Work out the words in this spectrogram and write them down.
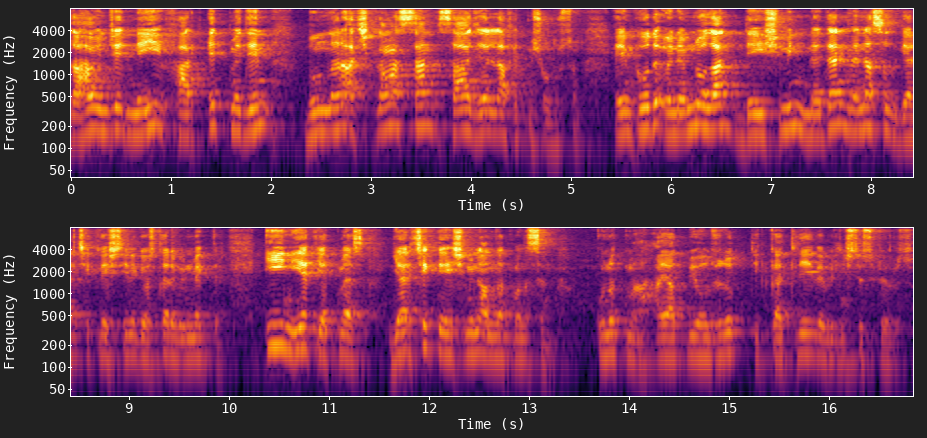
Daha önce neyi fark etmedin? Bunları açıklamazsan sadece laf etmiş olursun. MPO'da önemli olan değişimin neden ve nasıl gerçekleştiğini gösterebilmektir. İyi niyet yetmez. Gerçek değişimini anlatmalısın. Unutma hayat bir yolculuk, dikkatli ve bilinçli sürüyoruz.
